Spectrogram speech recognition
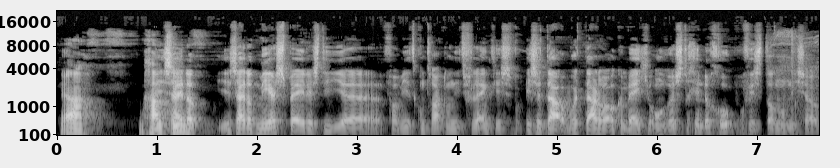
ja, we gaan je, zei dat, je zei dat meer spelers die, uh, van wie het contract nog niet verlengd is. is het daar, wordt daardoor ook een beetje onrustig in de groep? Of is het dan nog niet zo?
